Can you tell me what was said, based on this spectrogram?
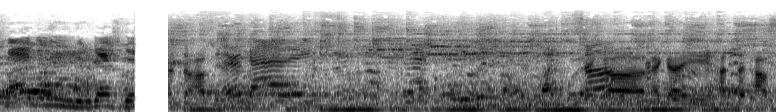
Finally you guys go ya. Hello guys. Naga, naga haunted house.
